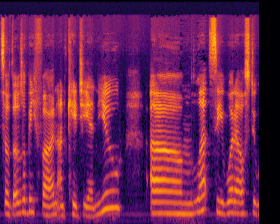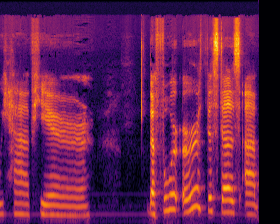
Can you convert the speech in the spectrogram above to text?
So those will be fun on KGNU. Um, let's see, what else do we have here? The For Earth, this does um,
